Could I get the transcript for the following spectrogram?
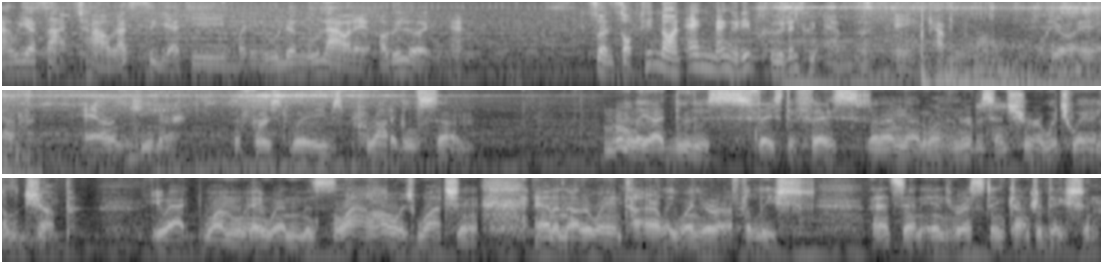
นักวิทยาศาสตร์ชาวรัสเซียที่ไม่ได้รู้เรื่องรู้ราวอะไรกับเขาด้วยเลยนะ ส่วนศพที่นอนแอ่งแมงอยู่ที่พื้นนั่นคือ a m h e r s เองครับ Here I am, Aaron Keener, the first wave's prodigal son. Normally I'd do this face to face, but I'm not 100% sure which way it'll jump. You act one way when Ms. Lau is watching, and another way entirely when you're off the leash. That's an interesting contradiction.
